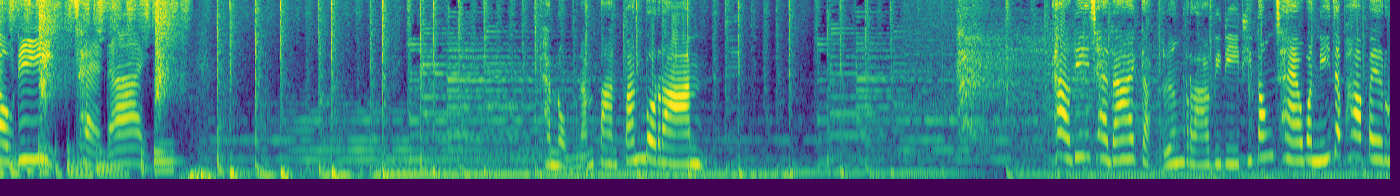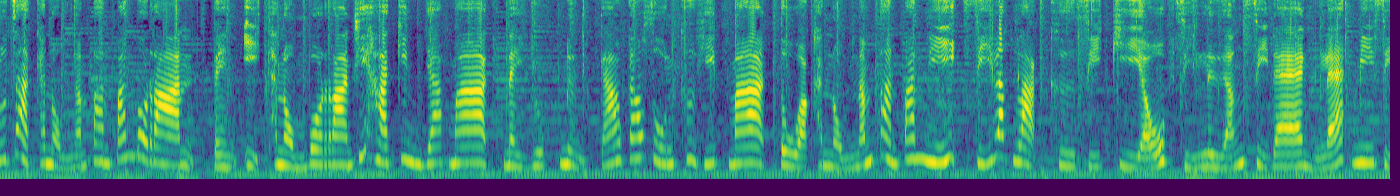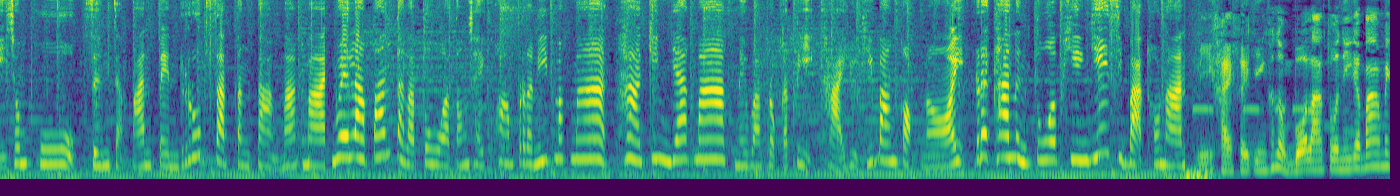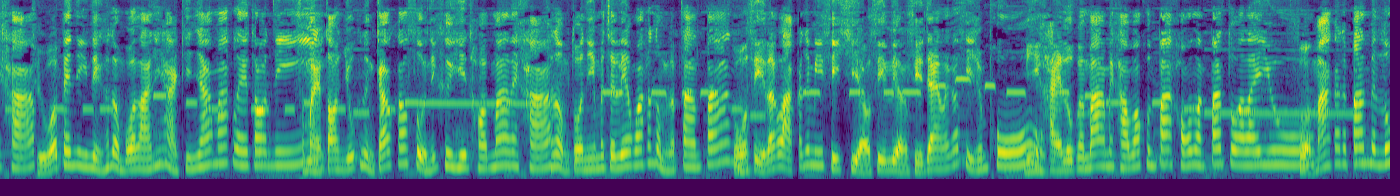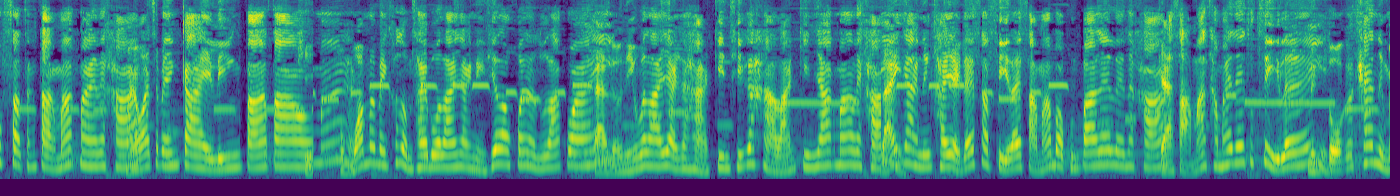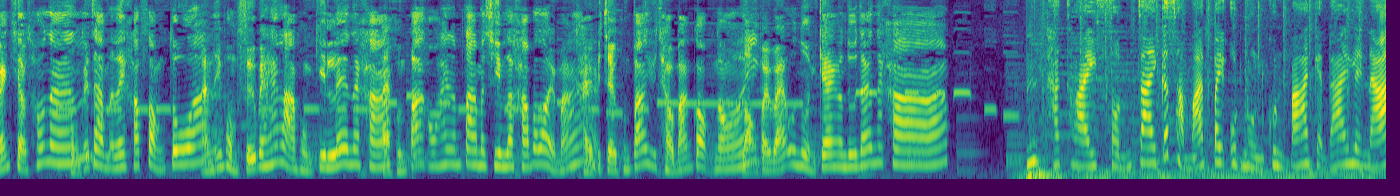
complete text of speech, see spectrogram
ข่าวดี แชร์ได้ ขนมน้ำตาลปั้นโบราณาวดีแชร์ได้กับเรื่องราวดีๆ ที่ต้องแชร์วันนี้จะพาไปรู้จักขนมน้ำตาลปั้นโบราณ เป็นอีกขนมโบราณที่หากินยากมาก ในยุค 1990 คือฮิตมาก ตัวขนมน้ำตาลปั้นนี้ สีหลักๆ คือสีเขียว สีเหลือง สีแดง และมีสีชมพู ซึ่งจะปั้นเป็นรูปสัตว์ต่างๆ มากมาย เวลาปั้นแต่ละตัวต้องใช้ความประณีตมากๆ หากินยากมาก ในวันปกติขายอยู่ที่บางกอกน้อย ราคาหนึ่งตัวเพียง 20 บาทเท่านั้น มีใครเคยกินขนมโบราณตัวนี้กันบ้างไหมครับ ถือว่าเป็นอีกหนึ่งขนมโบราณที่หากินยากมากเลยตอนนี้ สมัยตอนยุค 1990 นี่คือฮิตฮอตมากเลยครับ ขนมตัวนี้มันจะเรียกว่าขนมน้ำตาลปั้นตัวสีหลักๆก็จะมีสีเขียว สีเหลือง สีแดง แล้วก็สีชมพู มีใครรู้กันบ้างไหมครับว่าคุณป้าเขากำลังปั้นตัวอะไรอยู่ ส่วนมากก็จะปั้นเป็นรูปสัตว์ต่างๆ มากมายเลยครับ ไม่ว่าจะเป็นไก่ ลิง ปลา เต่า ผมว่ามันเป็นขนมไทยโบราณอย่างหนึ่งที่เราควรอนุรักษ์ไว้ แต่เดี๋ยวนี้เวลาอยากจะหากินทีก็หาร้านกินยากมากเลยครับ และอีกอย่างหนึ่งใครอยากได้สัตว์สีอะไรสามารถบอกคุณป้าได้เลยนะคะแกสามารถทำให้ได้ทุกสีเลยหนึ่งตัวก็แค่หนึ่งแบงค์เขียวเท่านั้นผมก็จัดมาเลยครับสองตัว อันนี้ผมซื้อไปให้หลานผมกินเล่นนะคะ แต่คุณป้าเขาให้น้ำตาลมาชิมแล้วครับอร่อยมาก ใครไปเจอคุณป้าอยู่แถวบางกอกน้อย ลองไปแวะอุดหนุนแกกันดูได้นะครับถ้าใครสนใจก็สามารถไปอุดหนุนคุณป้าแกได้เลยนะ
